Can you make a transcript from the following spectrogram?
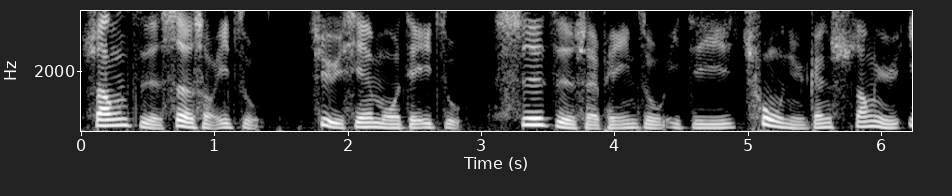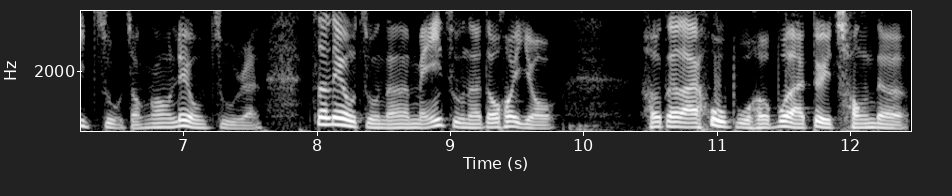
双子、射手一组，巨蟹、摩羯一组，狮子、水瓶一组，以及处女跟双鱼一组，总共六组人。这六组呢，每一组呢都会有。合得来互补，合不来对冲的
